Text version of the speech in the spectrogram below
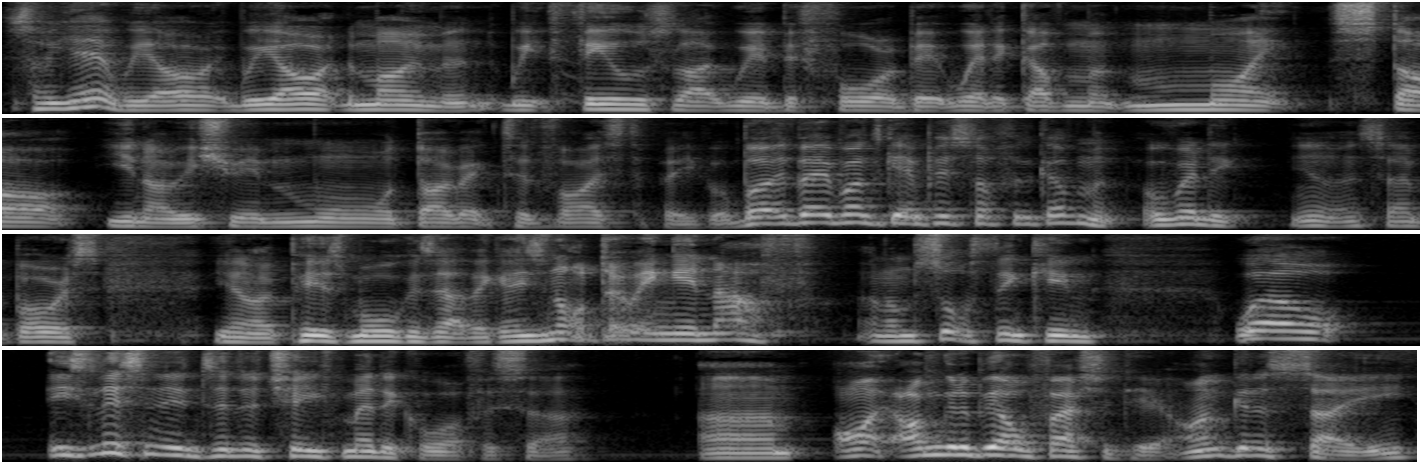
so yeah, we are we are at the moment. We, it feels like we're before a bit where the government might start, you know, issuing more direct advice to people. But, but everyone's getting pissed off with the government already. You know, so Boris, you know, Piers Morgan's out there going, he's not doing enough, and I'm sort of thinking, well, he's listening to the chief medical officer. Um, I, I'm going to be old fashioned here. I'm going to say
